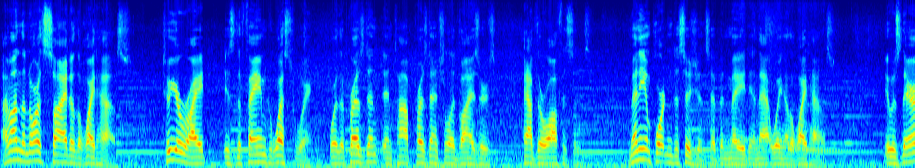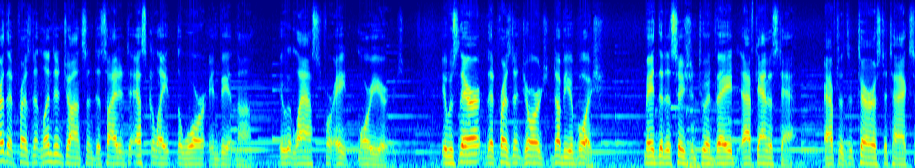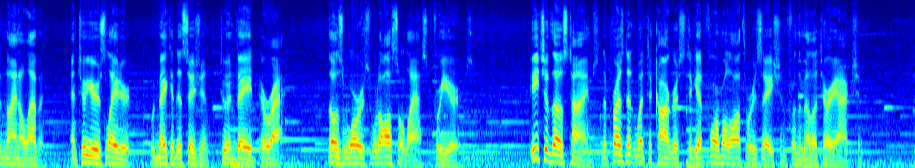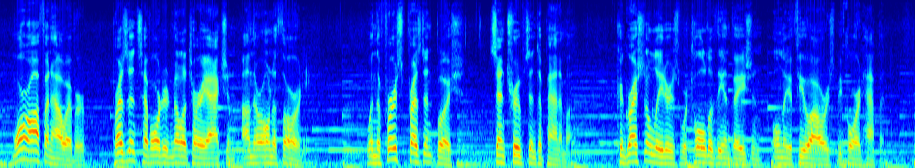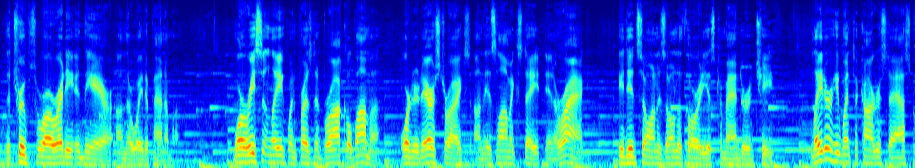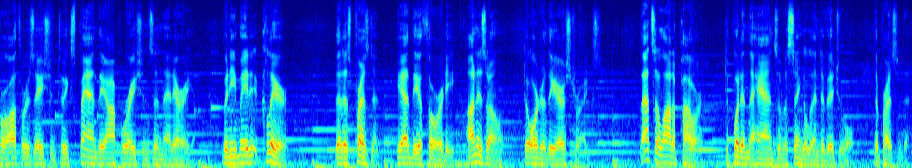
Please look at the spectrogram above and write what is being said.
I'm on the north side of the White House. To your right is the famed West Wing, where the President and top presidential advisors have their offices. Many important decisions have been made in that wing of the White House. It was there that President Lyndon Johnson decided to escalate the war in Vietnam. It would last for eight more years. It was there that President George W. Bush made the decision to invade Afghanistan after the terrorist attacks of 9 11, and two years later would make a decision to invade Iraq. Those wars would also last for years. Each of those times, the President went to Congress to get formal authorization for the military action. More often, however, presidents have ordered military action on their own authority. When the first President Bush sent troops into Panama, congressional leaders were told of the invasion only a few hours before it happened. The troops were already in the air on their way to Panama. More recently, when President Barack Obama ordered airstrikes on the Islamic State in Iraq, he did so on his own authority as Commander in Chief. Later, he went to Congress to ask for authorization to expand the operations in that area. But he made it clear that as President, he had the authority on his own to order the airstrikes. That's a lot of power to put in the hands of a single individual, the President.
